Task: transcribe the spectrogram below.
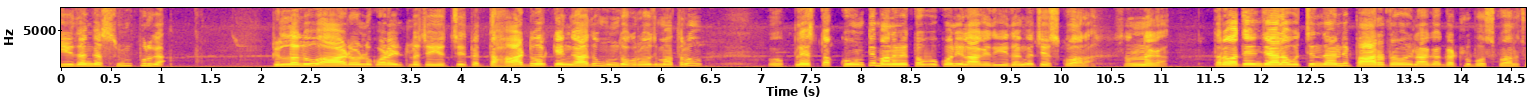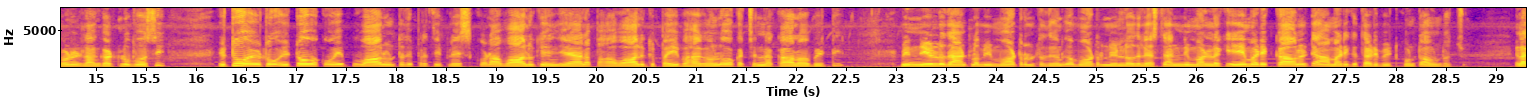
ఈ విధంగా సింపుల్గా పిల్లలు ఆడవాళ్ళు కూడా ఇంట్లో చేయొచ్చు. పెద్ద హార్డ్ వర్క్ ఏం కాదు. ముందు ఒక రోజు మాత్రం ప్లేస్ తక్కువ ఉంటే మనమే తవ్వుకొని ఇలాగ ఈ విధంగా చేసుకోవాలి సన్నగా. తర్వాత ఏం చేయాలి? వచ్చిన దాన్ని పారతో ఇలాగ గట్లు పోసుకోవాలి. చూడండి ఇలా గట్లు పోసి ఇటు ఇటు ఇటు ఒకవైపు వాల్ ఉంటుంది ప్రతి ప్లేస్ కూడా. ఆ వాలుకి ఏం చేయాలి? ఆ వాలుకి పై భాగంలో ఒక చిన్న కాలువ పెట్టి మీ నీళ్ళు దాంట్లో మీ మోటార్ ఉంటుంది కనుక మోటార్ నీళ్ళు వదిలేస్తే అన్ని మళ్ళకి ఏ మడికి కావాలంటే ఆ మడికి తడి పెట్టుకుంటూ ఉండొచ్చు. ఇలా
